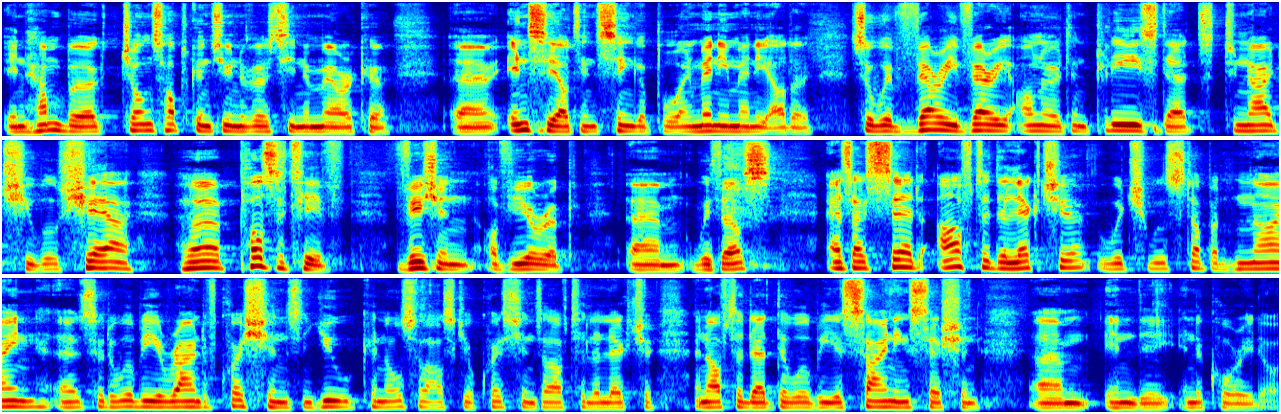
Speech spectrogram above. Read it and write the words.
in Hamburg, Johns Hopkins University in America, uh, INSEAD in Singapore, and many, many other. So we're very, very honored and pleased that tonight she will share her positive vision of Europe um, with us. As I said, after the lecture, which will stop at nine, uh, so there will be a round of questions, and you can also ask your questions after the lecture. And after that, there will be a signing session um, in the in the corridor.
